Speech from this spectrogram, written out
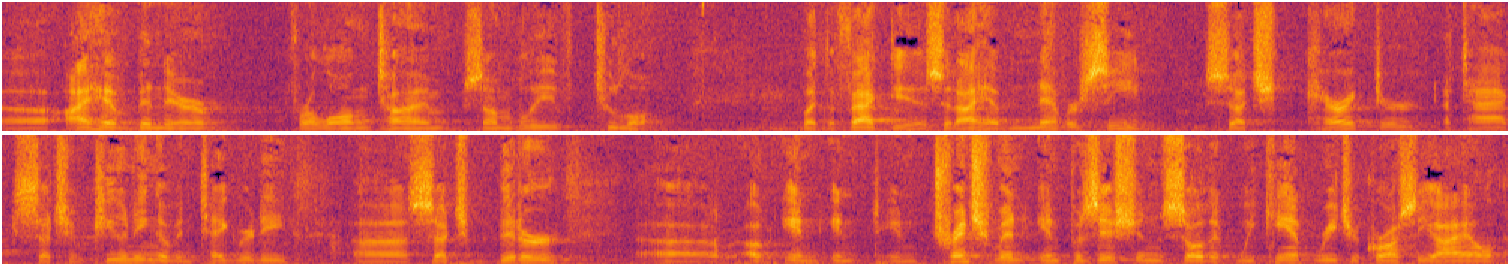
Uh, I have been there for a long time, some believe too long. But the fact is that I have never seen such character attacks, such impugning of integrity, uh, such bitter uh, in, in, entrenchment in positions so that we can't reach across the aisle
